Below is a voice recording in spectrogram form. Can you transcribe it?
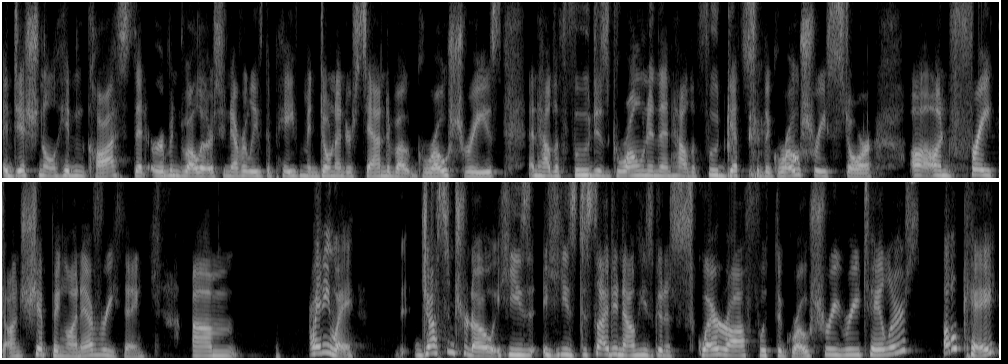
additional hidden costs that urban dwellers who never leave the pavement don't understand about groceries and how the food is grown and then how the food gets to the grocery store uh, on freight on shipping on everything. Um, anyway justin trudeau he's he's decided now he's going to square off with the grocery retailers. Okay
